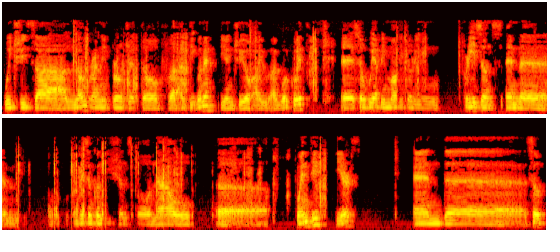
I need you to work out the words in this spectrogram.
which is a long-running project of uh, Antigone, the NGO I, I work with. Uh, so we have been monitoring prisons and, um, prison conditions for now 20 years. And uh, so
